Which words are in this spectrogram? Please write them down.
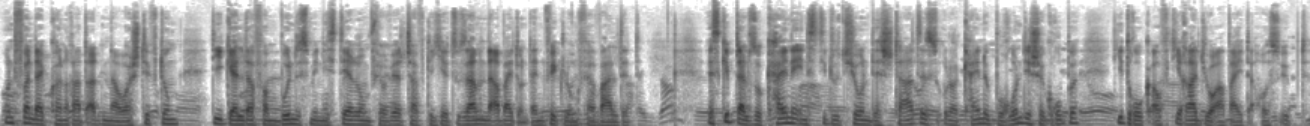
und von der Konrad-Adenauer-Stiftung, die Gelder vom Bundesministerium für wirtschaftliche Zusammenarbeit und Entwicklung verwaltet. Es gibt also keine Institution des Staates oder keine burundische Gruppe, die Druck auf die Radioarbeit ausübt.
